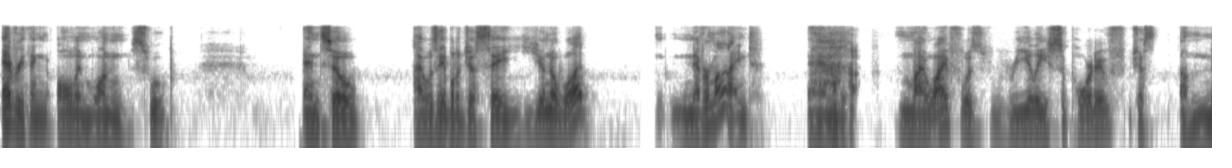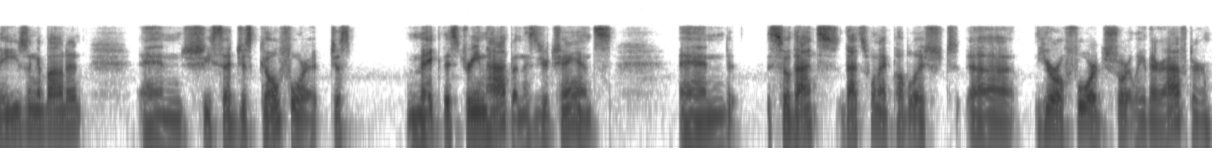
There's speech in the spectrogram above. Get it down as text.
everything all in one swoop. And so I was able to just say, you know what? Never mind. And my wife was really supportive, just amazing about it. And she said, just go for it. Just make this dream happen. This is your chance. And so that's that's when I published uh, Hero Forge shortly thereafter.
